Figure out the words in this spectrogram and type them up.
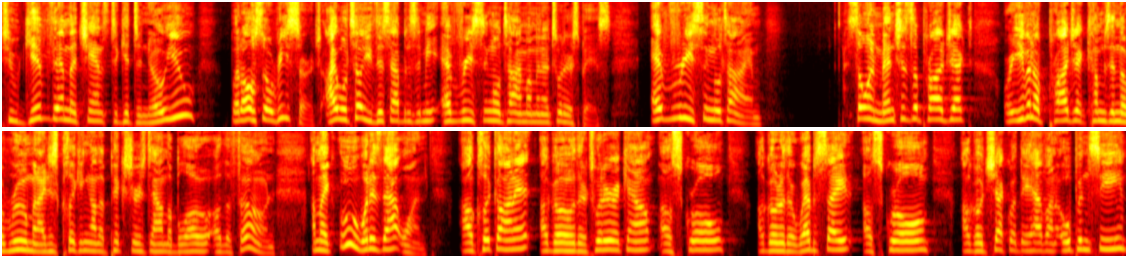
to give them the chance to get to know you, but also research. I will tell you, this happens to me every single time I'm in a Twitter space. Every single time someone mentions a project or even a project comes in the room and I just clicking on the pictures down the below of the phone, I'm like, ooh, what is that one? I'll click on it. I'll go to their Twitter account. I'll scroll. I'll go to their website. I'll scroll. I'll go check what they have on OpenSea.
